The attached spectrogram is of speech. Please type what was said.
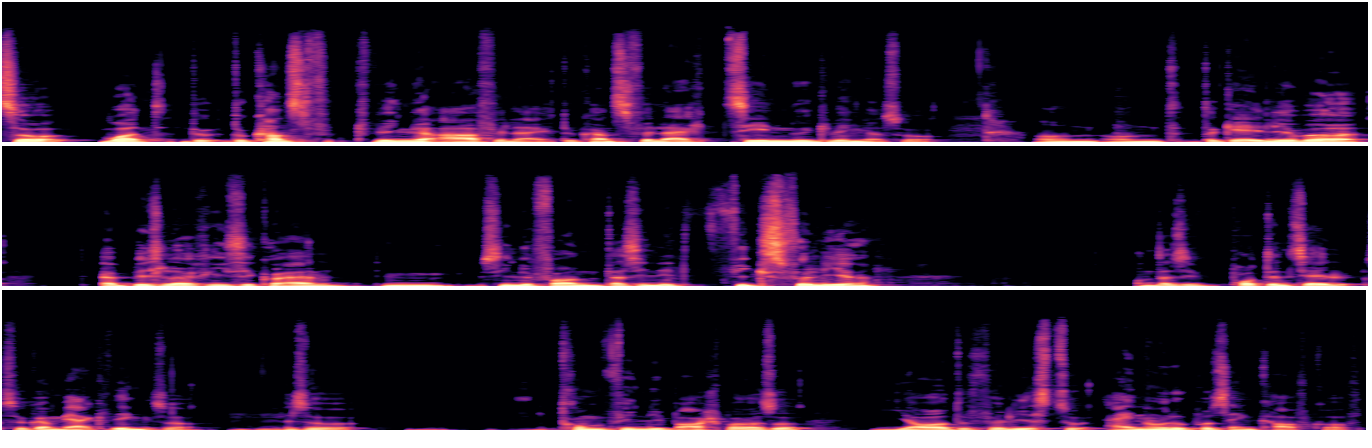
So, what? Du, du kannst gewinnen auch vielleicht. Du kannst vielleicht 10-0 gewinnen. So. Und, und da gehe ich lieber ein bisschen ein Risiko ein, im Sinne von, dass ich nicht fix verliere und dass ich potenziell sogar mehr gewinne. So. Also, darum finde ich Bausparer so, ja, du verlierst zu 100% Kaufkraft.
